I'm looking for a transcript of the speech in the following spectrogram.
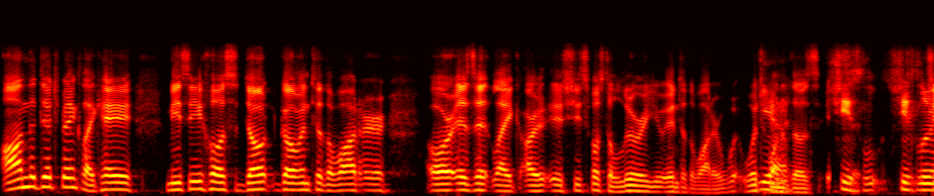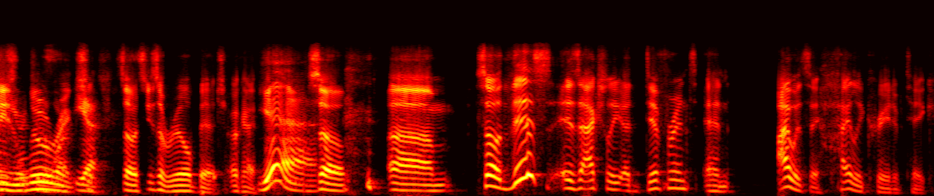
on the ditch bank? Like, hey, mis hijos, don't go into the water. Or is it like, are is she supposed to lure you into the water? Wh- which one of those? is She's it? she's luring. she's luring. Yeah. So, so she's a real bitch. Okay. Yeah. So, um, so this is actually a different and I would say highly creative take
